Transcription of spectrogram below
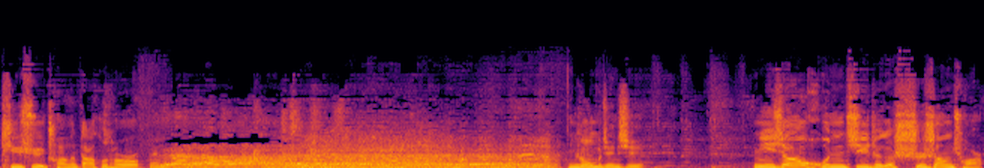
T 恤，穿个大裤头。你融不进去。你想要混迹这个时尚圈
